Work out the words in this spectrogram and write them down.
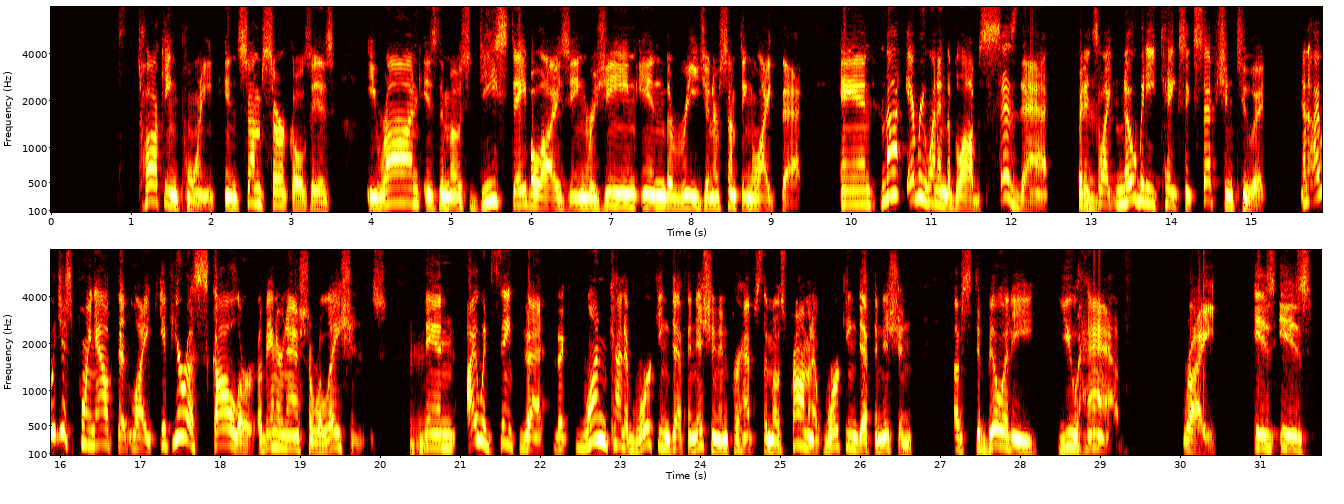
talking point in some circles is Iran is the most destabilizing regime in the region or something like that. And not everyone in the blob says that, but mm-hmm. it's like nobody takes exception to it. And I would just point out that, like, if you're a scholar of international relations, mm-hmm. then I would think that the one kind of working definition, and perhaps the most prominent working definition of stability you have, right, is is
